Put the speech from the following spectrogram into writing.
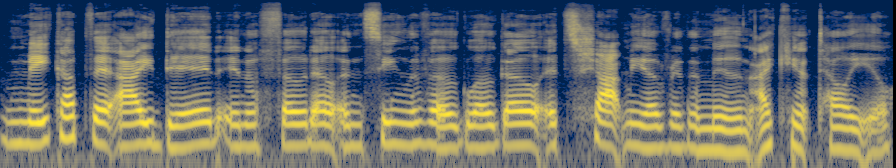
makeup that I did in a photo and seeing the Vogue logo, it's shot me over the moon. I can't tell you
